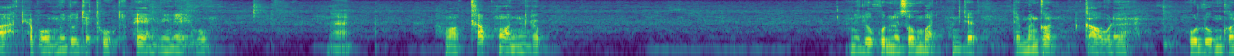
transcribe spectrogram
บาทครับผมไม่รู้จะถูกจะแพงยังไงครับผมนะหัวคับฮอนครับ ไม่รู้คุณสมบัติมันจะแต่มันก็เก่าแล้ววอลลุ่มก็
